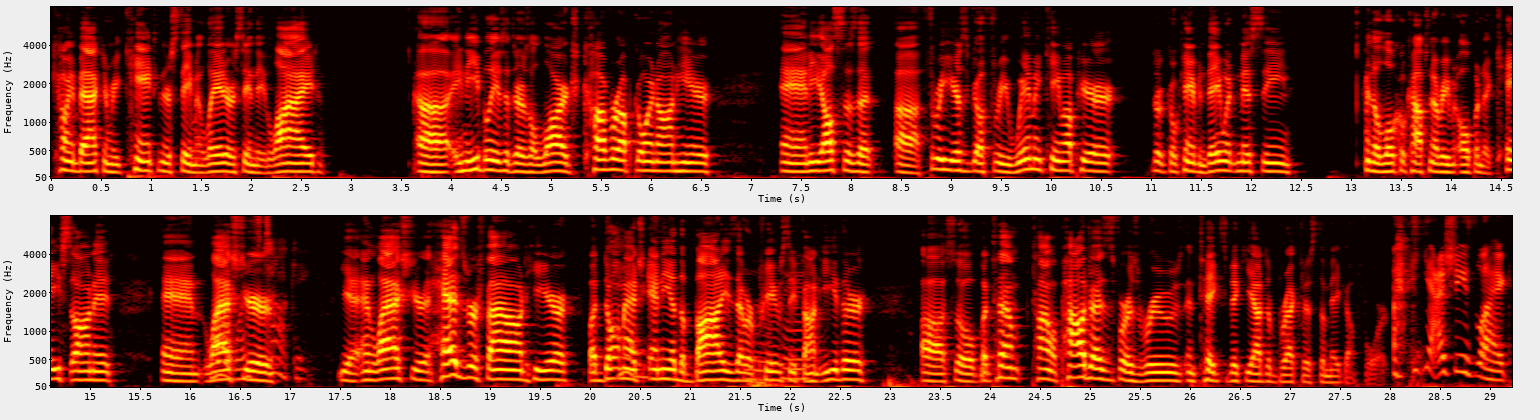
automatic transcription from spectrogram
coming back and recanting their statement later, saying they lied. Uh, and he believes that there's a large cover up going on here. And he also says that uh, three years ago, three women came up here to go camping. They went missing, and the local cops never even opened a case on it. And last no year, talking. yeah, and last year heads were found here, but don't match any of the bodies that were previously Mm-hmm. found either. Uh, so, but Tom, Tom apologizes for his ruse and takes Vicky out to breakfast to make up for it. Yeah, she's like,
